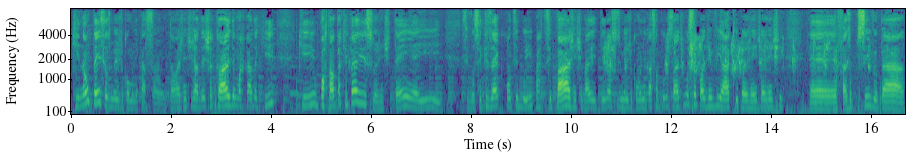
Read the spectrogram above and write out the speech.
que não têm seus meios de comunicação. Então a gente já deixa claro e demarcado aqui que o portal está aqui para isso. A gente tem aí, se você quiser contribuir, participar, a gente vai ter nossos meios de comunicação pelo site. Você pode enviar aqui para a gente, a gente é, faz o possível para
